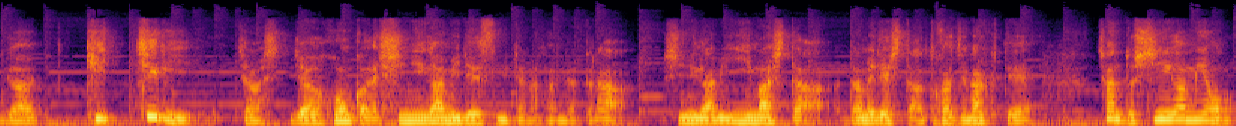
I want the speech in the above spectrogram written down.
がきっちりじゃあじゃあ今回は死神ですみたいな感じだったら死神言いましたダメでしたとかじゃなくてちゃんと死神を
